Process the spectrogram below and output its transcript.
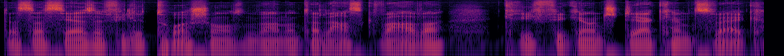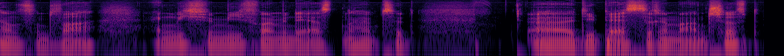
dass da sehr, sehr viele Torchancen waren. Und der Lask war, war griffiger und stärker im Zweikampf und war eigentlich für mich vor allem in der ersten Halbzeit äh, die bessere Mannschaft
